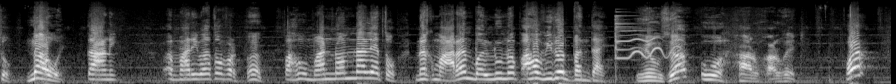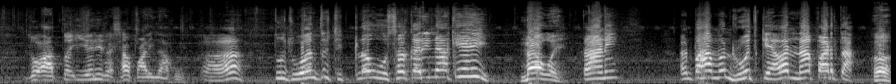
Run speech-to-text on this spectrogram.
તો ના હોય. તાણી મારી વાતો પણ પાહુ માર નામ ના લેતો નક મારા ને બલ્લુ ને પાહો વિરોધ બંધાય. એવું છે ઓ સારું સારું હેઠ. હો. જો આ તો એની રસા પાડી નાખું. હા. તું જોવે ને તું જેટલો ઓછો કરી નાખે ના હોય. તાણી અને પાહા મને રોજ કહેવા ના પાડતા. હા.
